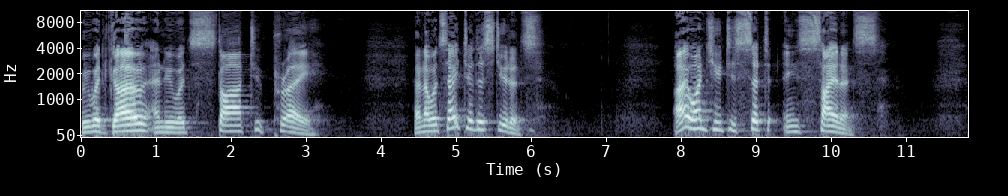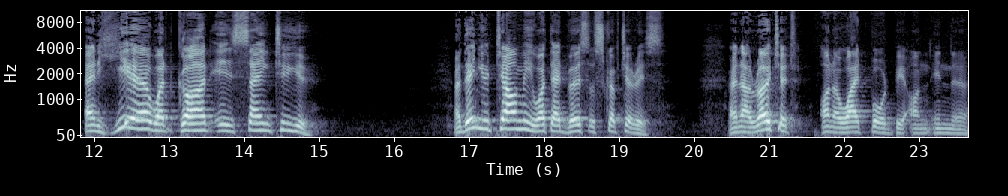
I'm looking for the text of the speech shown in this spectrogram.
we would go and we would start to pray. And I would say to the students, I want you to sit in silence and hear what God is saying to you. And then you tell me what that verse of scripture is. And I wrote it on a whiteboard in, the,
